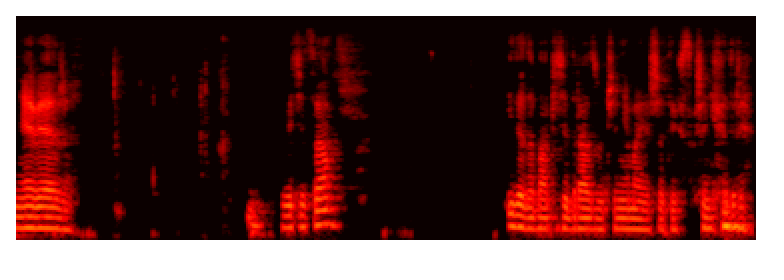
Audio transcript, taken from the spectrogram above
Nie wierzę. Wiecie co? Idę zobaczyć od razu, czy nie ma jeszcze tych skrzyń hydry.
